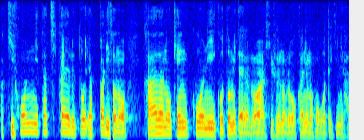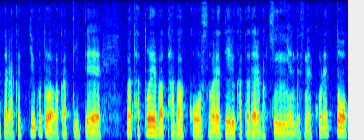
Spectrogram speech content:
ま、基本に立ち返るとやっぱりその体の健康にいいことみたいなのは皮膚の老化にも保護的に働くっていうことは分かっていて、まあ、例えばタバコを吸われている方であれば禁煙ですね。これと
